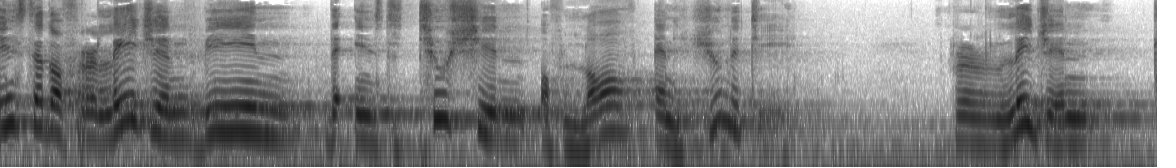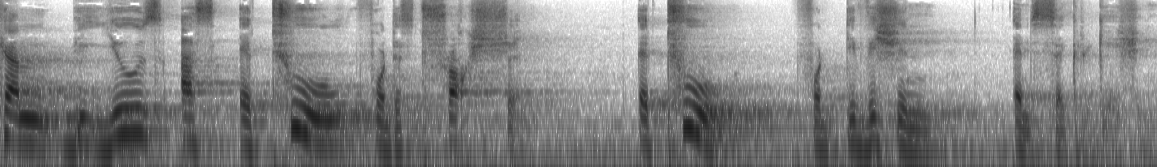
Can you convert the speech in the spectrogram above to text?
Instead of religion being the institution of love and unity, religion can be used as a tool for destruction, a tool for division and segregation.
